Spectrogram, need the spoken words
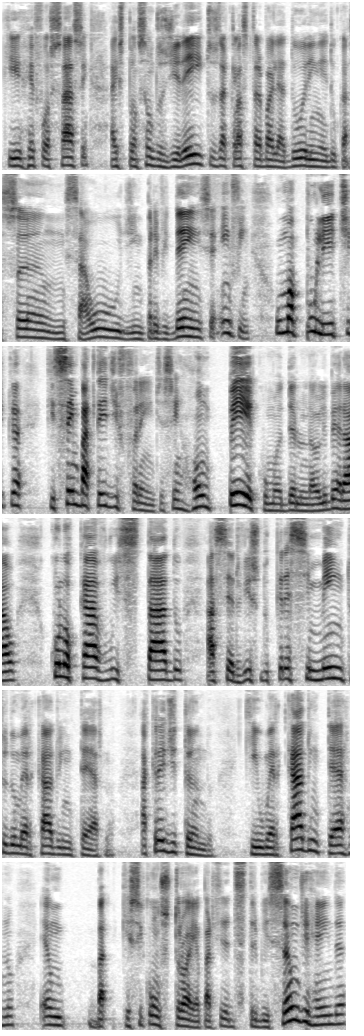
que reforçassem a expansão dos direitos da classe trabalhadora em educação, em saúde, em previdência, enfim, uma política que, sem bater de frente, sem romper com o modelo neoliberal, colocava o Estado a serviço do crescimento do mercado interno, acreditando que o mercado interno é um que se constrói a partir da distribuição de renda,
